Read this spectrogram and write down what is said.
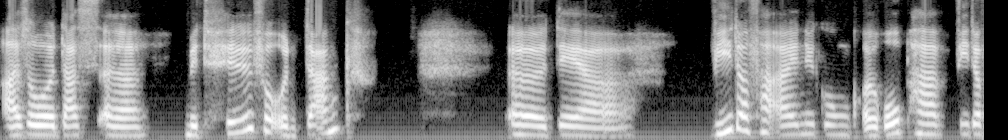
also das äh, mit Hilfe und Dank äh, der Wiedervereinigung, Europa wieder,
